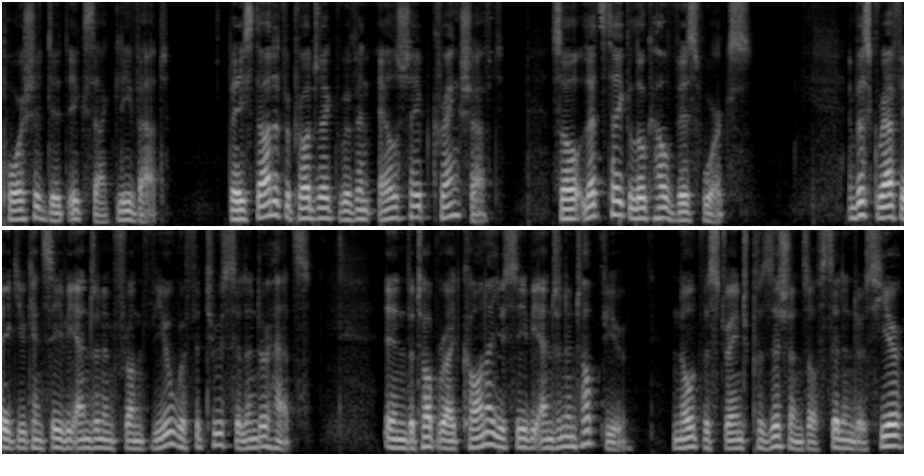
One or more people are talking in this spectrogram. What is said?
Porsche did exactly that. They started the project with an L-shaped crankshaft. So let's take a look how this works. In this graphic you can see the engine in front view with the two cylinder heads. In the top right corner you see the engine in top view. Note the strange positions of cylinders here,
